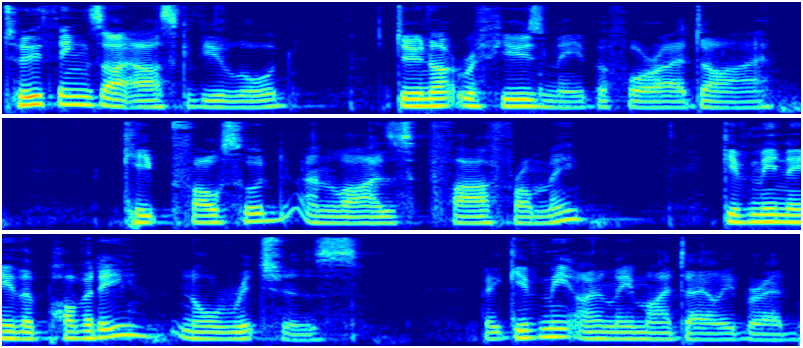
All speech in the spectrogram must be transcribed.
Two things I ask of you, Lord. Do not refuse me before I die. Keep falsehood and lies far from me. Give me neither poverty nor riches, but give me only my daily bread.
